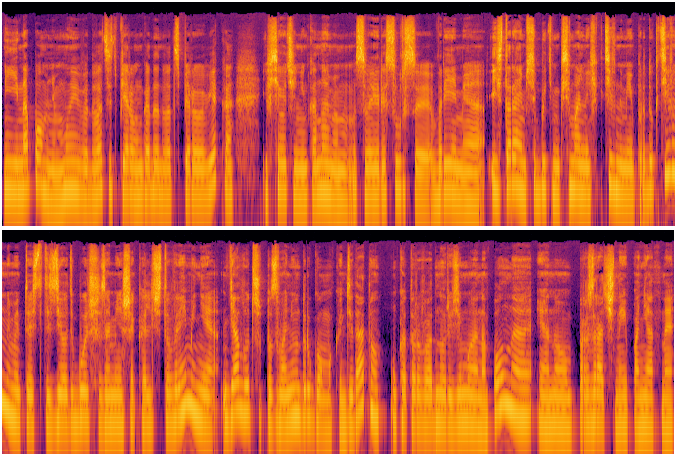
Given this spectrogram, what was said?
И напомним, мы в 21 году 21 века, и все очень экономим свои ресурсы, время, и стараемся быть максимально эффективными и продуктивными, то есть это сделать больше за меньшее количество времени. Я лучше позвоню другому кандидату, у которого одно резюме, оно полное, и оно прозрачное и понятное,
